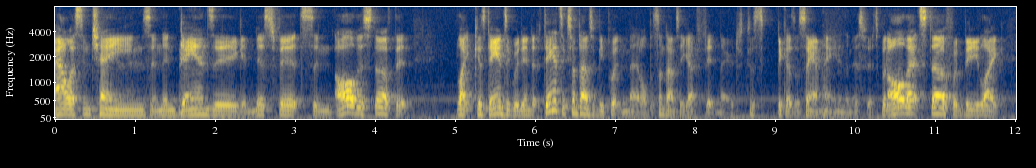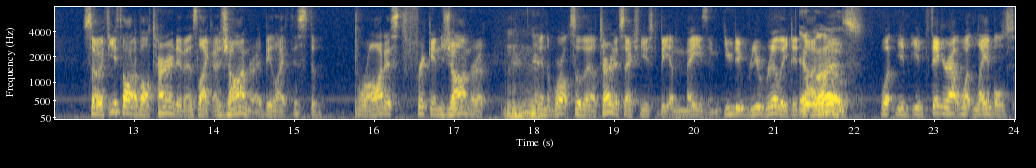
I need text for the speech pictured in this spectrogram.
Alice in Chains and then Danzig and Misfits and all this stuff that. Like, because Danzig would end up, Danzig sometimes would be put in metal, but sometimes he got fit in there just cause, because of Samhain and the Misfits. But all that stuff would be like So if you thought of alternative as like a genre, it'd be like this is the broadest freaking genre Mm-hmm. in the world. So the alternative section used to be amazing. You did, you really did It not know what you'd, you'd figure out what labels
